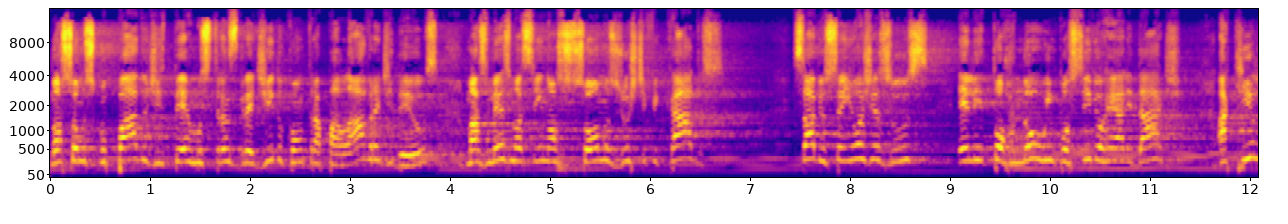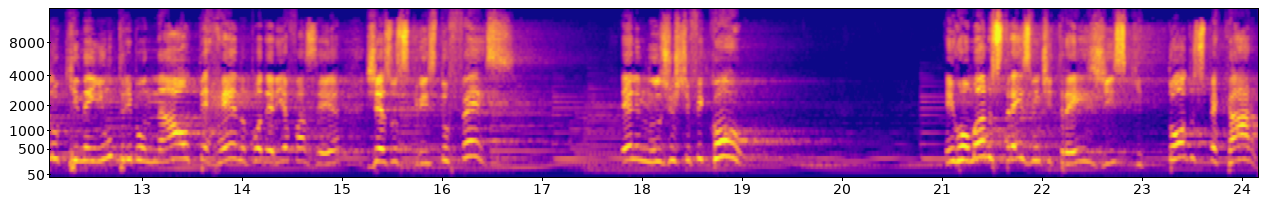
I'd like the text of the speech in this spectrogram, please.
nós somos culpados de termos transgredido contra a palavra de Deus, mas mesmo assim nós somos justificados. Sabe, o Senhor Jesus, ele tornou o impossível realidade aquilo que nenhum tribunal terreno poderia fazer, Jesus Cristo fez. Ele nos justificou. Em Romanos 3:23 diz que todos pecaram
